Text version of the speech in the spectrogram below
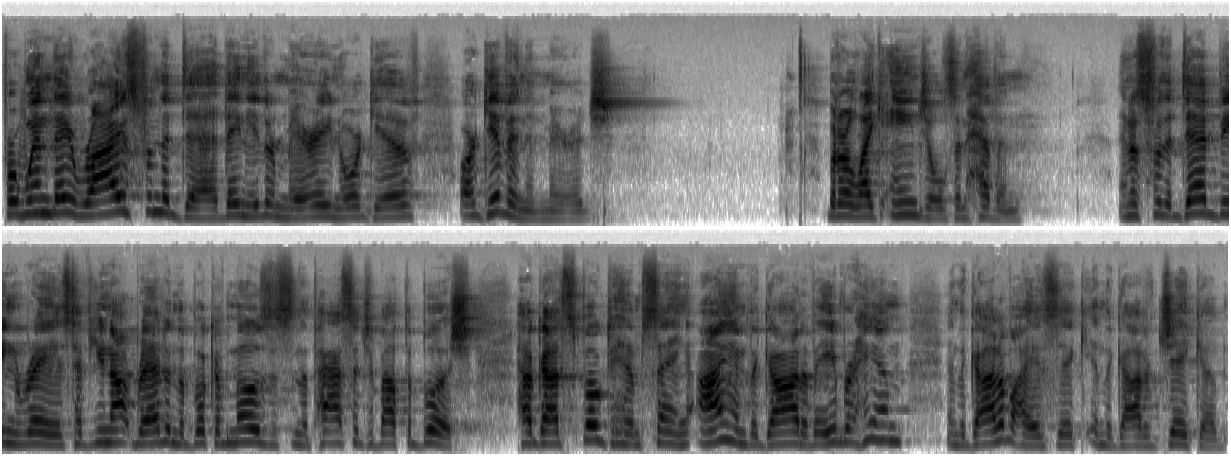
For when they rise from the dead, they neither marry nor give are given in marriage, but are like angels in heaven. And as for the dead being raised, have you not read in the book of Moses in the passage about the bush how God spoke to him, saying, I am the God of Abraham and the God of Isaac and the God of Jacob?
